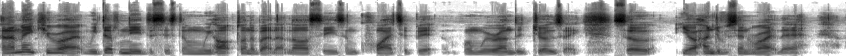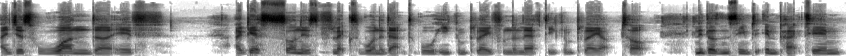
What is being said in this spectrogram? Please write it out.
And I make you right. We definitely need the system. We harped on about that last season quite a bit when we were under Jose. So you're 100% right there. I just wonder if. I guess Son is flexible and adaptable. He can play from the left, he can play up top. And it doesn't seem to impact him.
